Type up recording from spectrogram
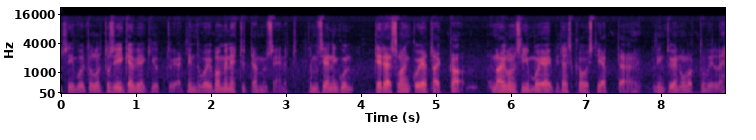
siinä voi tulla tosi ikäviäkin juttuja, että lintu voi jopa menehtyä tämmöiseen. Että tämmöisiä niin kuin teräslankoja tai nailonsiimoja ei pitäisi kauheasti jättää lintujen ulottuville.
